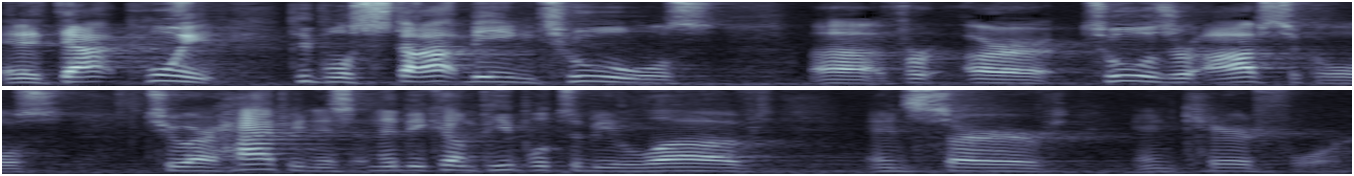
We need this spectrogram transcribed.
And at that point, people stop being tools uh, for or tools or obstacles to our happiness, and they become people to be loved and served and cared for.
